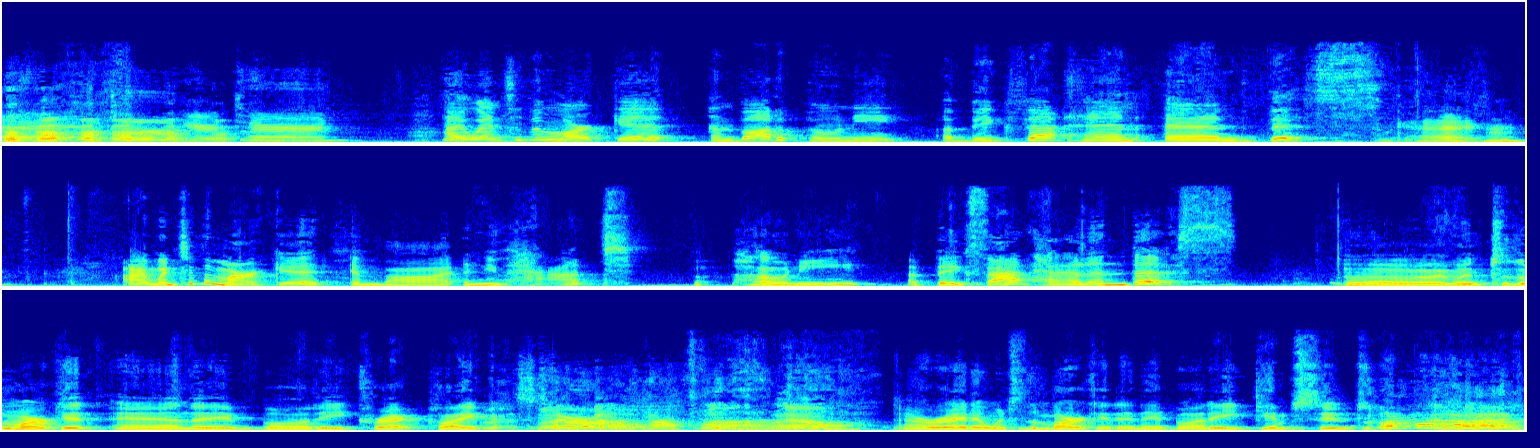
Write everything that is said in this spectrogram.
Your turn. I went to the market and bought a pony, a big fat hen, and this. Okay. I went to the market and bought a new hat, a pony, a big fat hen, and this. Uh, I went to the market and I bought a crack pipe. That's terrible. no? Alright, I went to the market and I bought a gimp suit. Come on!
